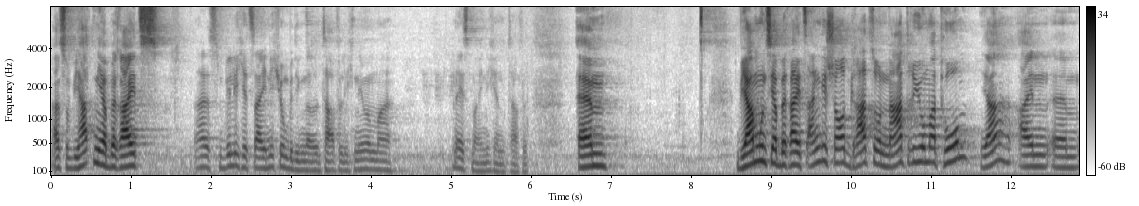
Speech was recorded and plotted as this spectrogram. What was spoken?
also wir hatten ja bereits, das will ich jetzt eigentlich nicht unbedingt an der Tafel, ich nehme mal, ne, das mache ich nicht an der Tafel. Ähm, wir haben uns ja bereits angeschaut, gerade so ein Natriumatom, ja, ein ähm,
